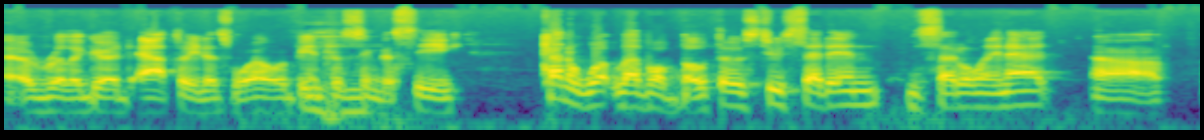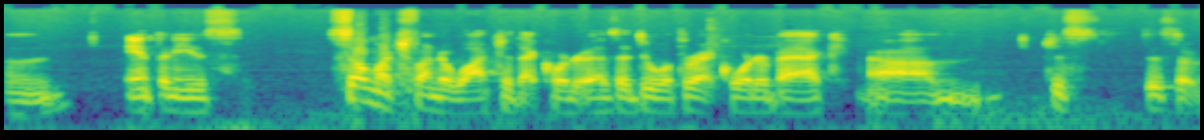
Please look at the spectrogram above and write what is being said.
a really good athlete as well. It'd be mm-hmm. interesting to see kind of what level both those two set in settle in at. Um, Anthony's so much fun to watch at that quarter as a dual threat quarterback. Um, just just a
